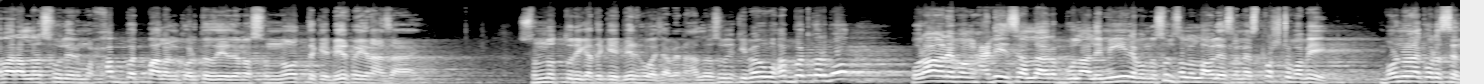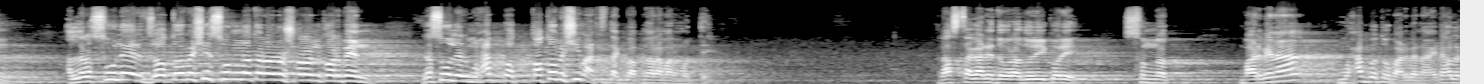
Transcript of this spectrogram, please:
আবার আল্লাহ রসুলের মোহাব্বত পালন করতে যেয়ে যেন সুন্নত থেকে বের হয়ে না যায়, সুন্নত তরিকা থেকে বের হওয়া যাবে না। আল্লাহ রসুলকে কীভাবে মোহাব্বত করব? কোরআন এবং হাদিস আল্লাহ রব্বুল আলমিন এবং রসুল সাল্লাহ ইসলাম স্পষ্টভাবে বর্ণনা করেছেন। আল্লাহ রসুলের যত বেশি সুন্নতের অনুসরণ করবেন, রসুলের মোহাব্বত তত বেশি বাড়তে থাকবে আপনার আমার মধ্যে। রাস্তাঘাটে দৌড়াদৌড়ি করে সুন্নত বাড়বে না, মোহাব্বতও বাড়বে না। এটা হলো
